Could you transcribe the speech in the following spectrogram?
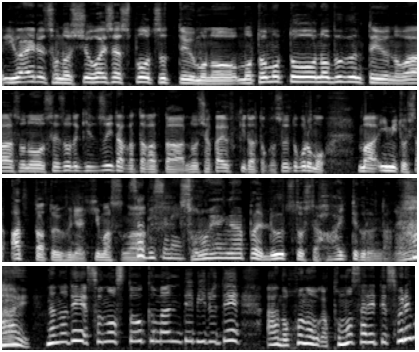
いわゆるその障害者スポーツっていうものもともとの部分っていうのはその戦争で傷ついた方々の社会復帰だとかそういうところも、まあまあ、意味としてあったというふうには聞きますがそうです、ね、その辺がやっぱりルーツとして入ってくるんだね。はい、なのでそのストークマンデビルであの炎が灯されてそれも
